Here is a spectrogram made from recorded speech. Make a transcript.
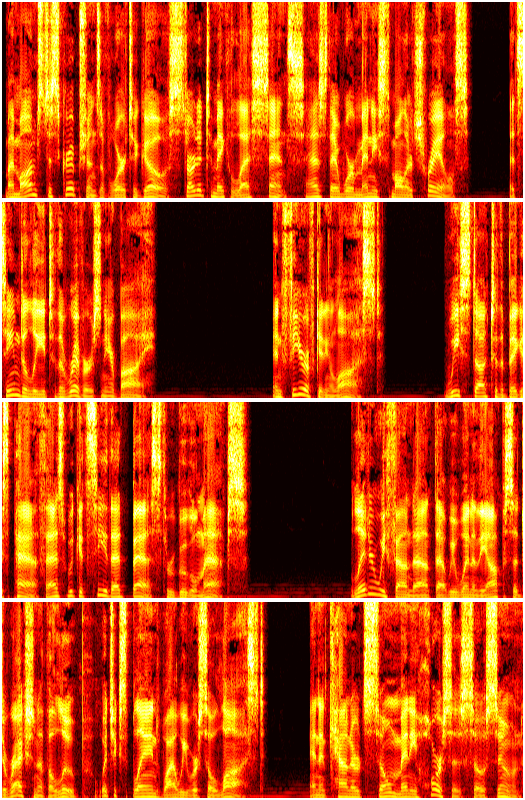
my mom's descriptions of where to go started to make less sense as there were many smaller trails that seemed to lead to the rivers nearby. In fear of getting lost, we stuck to the biggest path as we could see that best through Google Maps. Later, we found out that we went in the opposite direction of the loop, which explained why we were so lost and encountered so many horses so soon.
